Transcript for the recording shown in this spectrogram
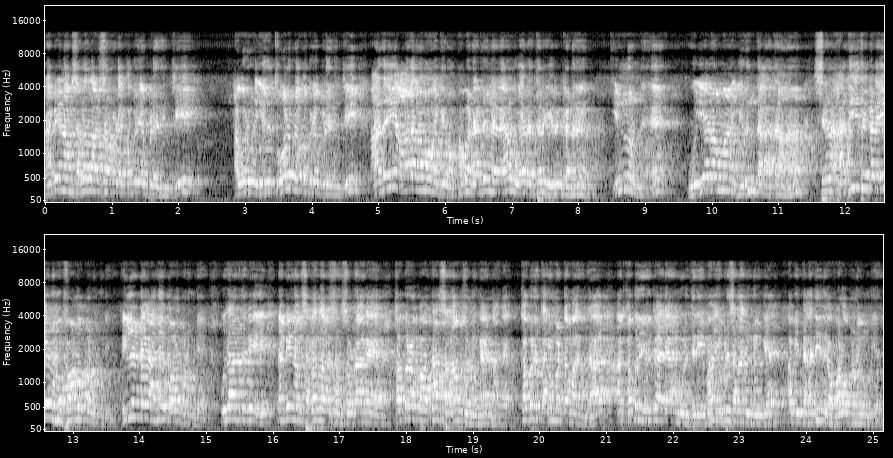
நபே நாம் சரதாசனுடைய கபர் எப்படி இருந்துச்சு? அவருடைய இரு தோளோட கபர் எப்படி இருந்துச்சு? அதையும் ஆதாரமா வைக்கிறோம். அவன் நடுநிலையான உயரத்துல இருக்கணும். இன்னொன்னு உயரமா இருந்தா தான் சில ஹதீதுகளையே நம்ம ஃபாலோ பண்ண முடியும். இல்லைன்னா அதே ஃபாலோ பண்ண முடியாது. உதாரணத்துக்கு நபி நம்ம சரதாசன் சொல்றாங்க கபரை பார்த்தா சலாம் சொல்லுங்கன்னாங்க. கபரு தரமட்டமா இருந்தா கபர் இருக்கா உங்களுக்கு தெரியுமா? எப்படி சலாம் சொல்லுவீங்க? அப்ப இந்த ஹதீதுகளை ஃபாலோ பண்ணவே முடியாது.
